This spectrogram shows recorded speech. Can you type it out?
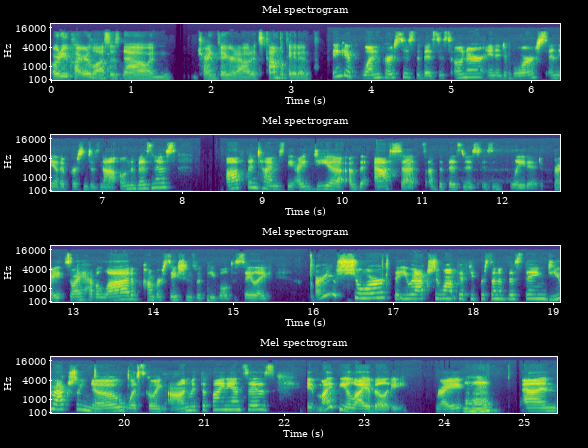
Or do you cut your mm-hmm. losses now and try and figure it out? It's complicated. I think if one person is the business owner in a divorce and the other person does not own the business, oftentimes the idea of the assets of the business is inflated, right? So I have a lot of conversations with people to say, like, are you sure that you actually want 50% of this thing? Do you actually know what's going on with the finances? It might be a liability, right? Mm-hmm. And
